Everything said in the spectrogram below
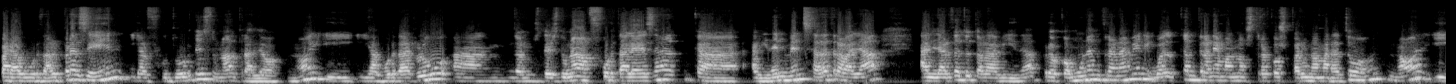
per abordar el present i el futur des d'un altre lloc no? i, i abordar-lo eh, doncs, des d'una fortalesa que evidentment s'ha de treballar al llarg de tota la vida, però com un entrenament, igual que entrenem el nostre cos per una marató, no? I,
